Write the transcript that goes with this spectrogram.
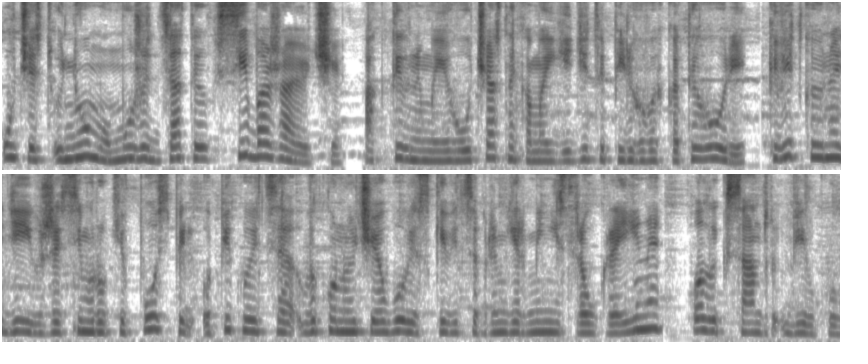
участь у ньому можуть взяти всі бажаючі. Активними його учасниками є діти пільгових категорій. Квіткою надії вже сім років поспіль опікується виконуючий обов'язки віце-прем'єр-міністра України Олександр Вілкул.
